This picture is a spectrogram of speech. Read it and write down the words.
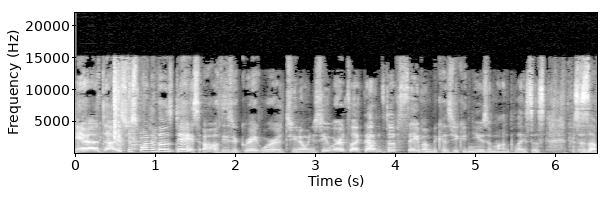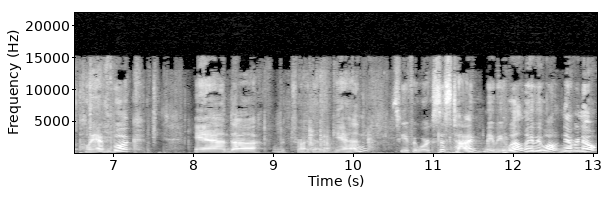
And uh, it's just one of those days. Oh, these are great words. You know, when you see words like that and stuff, save them because you can use them on places. This is a plant book. And uh, I'm going to try that again. See if it works this time. Maybe it will, maybe it won't, never know.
